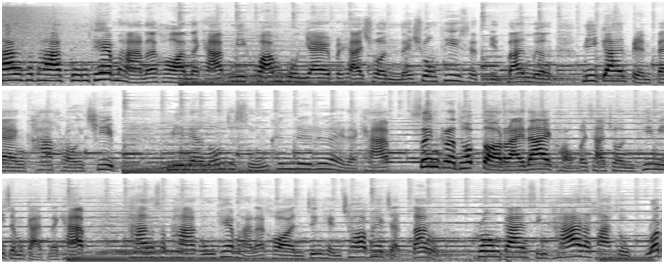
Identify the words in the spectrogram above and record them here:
ทางสภากรุงเทพมหานครนะครับมีความห่วงใยประชาชนในช่วงที่เศรษฐกิจบ้านเมือง มีการเปลี่ยนแปลงค่าครองชีพ มีแนวโน้มจะสูงขึ้นเรื่อยๆนะครับซึ่งกระทบต่อรายได้ของประชาชนที่มีจำกัดนะครับ ทางสภากรุงเทพมหานคร จึงเห็นชอบให้จัดตั้ง โครงการสินค้าราคาถูกลด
